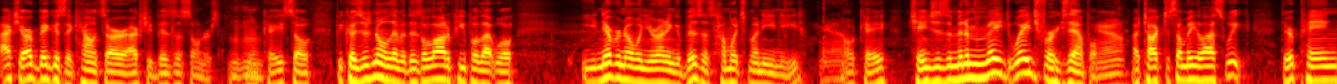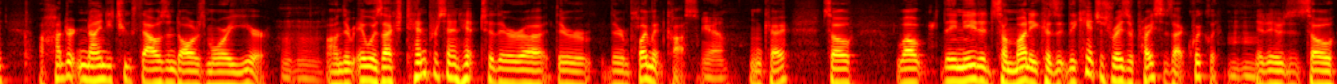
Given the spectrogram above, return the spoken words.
Actually, our biggest accounts are actually business owners. Mm-hmm. Okay, so because there's no limit, there's a lot of people that will. You never know when you're running a business how much money you need. Yeah. Okay, changes the minimum wage, wage for example. Yeah. I talked to somebody last week. They're paying $192,000 more a year. Mm-hmm. On their, it was actually 10% hit to their uh, their their employment costs. Yeah. Okay, so well, they needed some money because they can't just raise their prices that quickly. Mm-hmm. It is so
